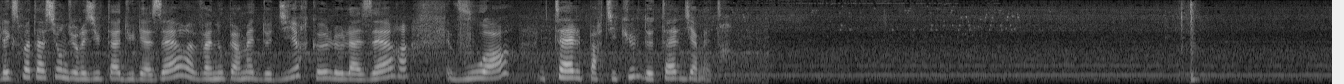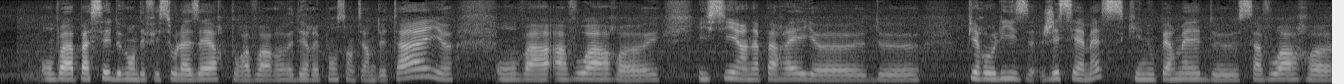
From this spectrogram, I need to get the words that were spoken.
L'exploitation du résultat du laser va nous permettre de dire que le laser voit telle particule de tel diamètre. On va passer devant des faisceaux laser pour avoir euh, des réponses en termes de taille. On va avoir euh, ici un appareil euh, de pyrolyse GCMS qui nous permet de savoir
